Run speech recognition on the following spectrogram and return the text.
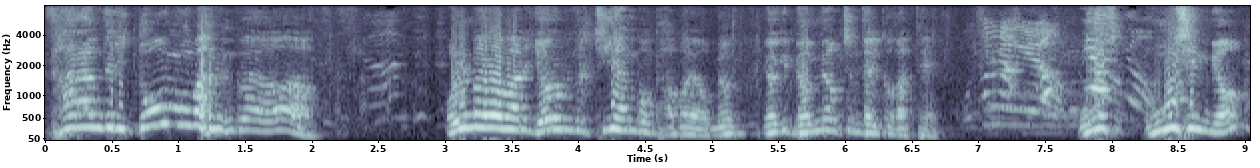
사람들이 너무 많은 거야. 얼마나 많은 여러분들 뒤에 한번 봐봐요. 몇, 여기 몇 명쯤 될 것 같아? 50명이요. 50, 50명?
